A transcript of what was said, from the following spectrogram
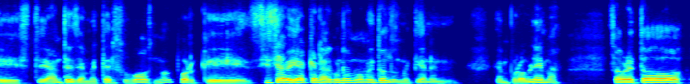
este, antes de meter su voz, ¿no? Porque sí se veía que en algunos momentos los metían en, en problema. Sobre todo,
